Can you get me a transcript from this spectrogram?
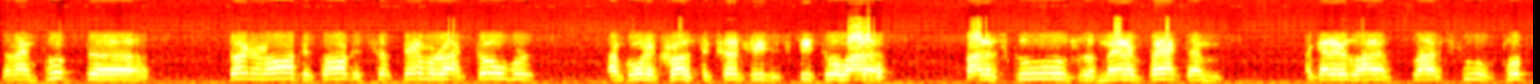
Then I'm booked uh, starting in August, August, September, October. I'm going across the country to speak to a lot of a lot of schools. As a matter of fact, I'm I got a lot of lot of schools booked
